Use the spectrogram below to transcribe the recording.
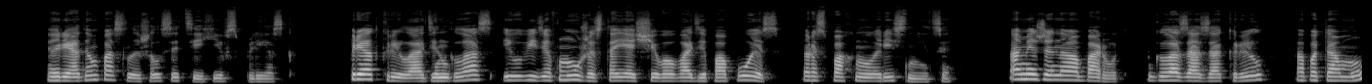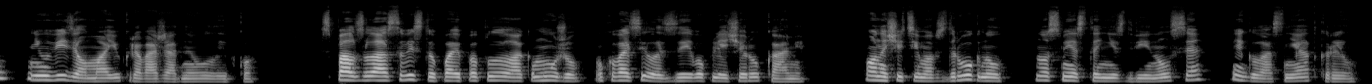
Рядом послышался тихий всплеск. Приоткрыла один глаз и, увидев мужа, стоящего в воде по пояс, распахнула ресницы. А меже наоборот, глаза закрыл, а потому не увидел мою кровожадную улыбку. Сползла с выступа и поплыла к мужу, ухватилась за его плечи руками. Он ощутимо вздрогнул, но с места не сдвинулся и глаз не открыл.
